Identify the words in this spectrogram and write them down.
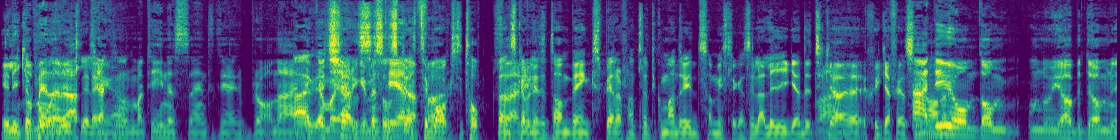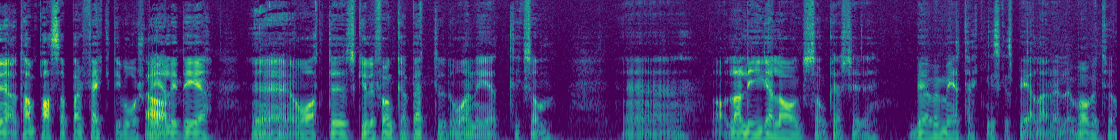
är lika Och då menar du att pålitlig Jackson längre. Martinez är inte tillräckligt bra? Nej, Nej, det kan man Chelsea som ska tillbaka till toppen ska väl inte ta en bänkspelare från Atletico Madrid som misslyckas i La Liga. Det tycker Nej. jag skickar fel Nej, signaler. det är ju om de, om de gör bedömningen att han passar perfekt i vår Ja. spelidé. Eh, och att det skulle funka bättre då än i ett liksom, eh, ja, La Liga-lag som kanske behöver mer tekniska spelare eller vad vet jag.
